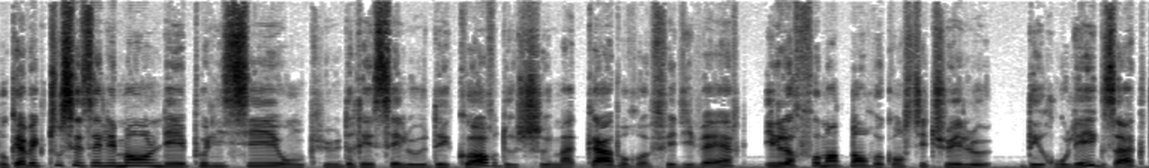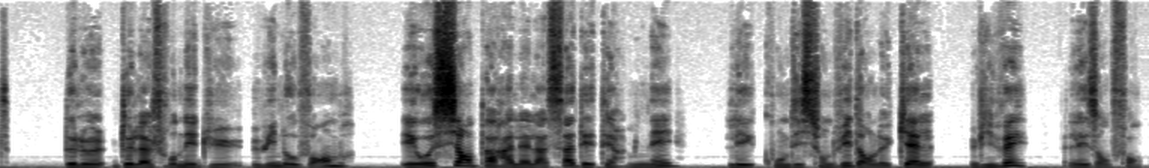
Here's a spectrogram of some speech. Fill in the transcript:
Donc avec tous ces éléments, les policiers ont pu dresser le décor de ce macabre fait divers. Il leur faut maintenant reconstituer le déroulé exact de, la journée du 8 novembre et aussi en parallèle à ça déterminer les conditions de vie dans lesquelles vivaient les enfants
